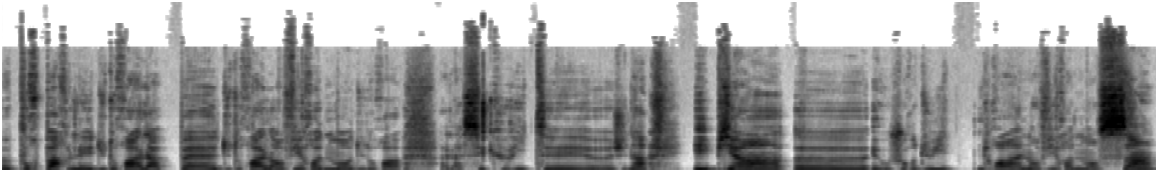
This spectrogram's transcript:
euh, pour parler du droit à la paix, du droit à l'environnement, du droit à la sécurité euh, générale, eh bien, euh, et aujourd'hui, droit à un environnement sain,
